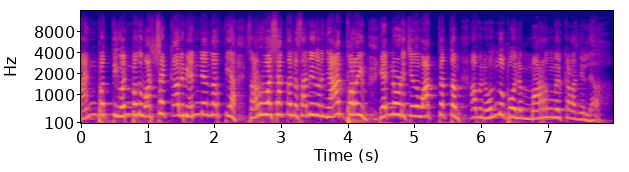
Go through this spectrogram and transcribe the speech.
അൻപത്തി ഒൻപത് വർഷക്കാലം എന്നെ നിർത്തിയ സർവശക്തന്റെ സന്നിധിയോട് ഞാൻ പറയും എന്നോട് ചെയ്ത വാക്തത്വം അവൻ ഒന്നുപോലും മറന്നു കളഞ്ഞില്ല.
